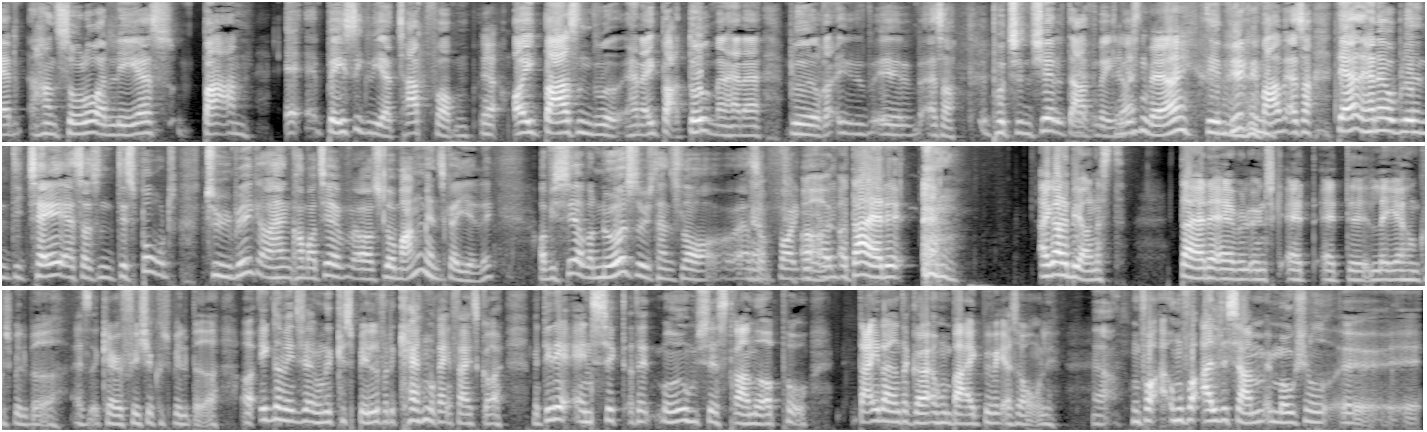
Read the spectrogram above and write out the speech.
at Han Solo og Leas barn er- basically er tabt for dem. Ja. Og ikke bare sådan, du ved, han er ikke bare død, men han er blevet, øh, øh, altså, potentielt Darth Vader. Det er næsten værre, ikke? Det er virkelig meget, altså, der, han er jo blevet en diktat, altså sådan en despot-type, ikke? Og han kommer til at, at slå mange mennesker ihjel, ikke? Og vi ser, hvor nådesløst han slår altså, ja. folk og, ihjel, og, ikke? og der er det, I gotta be honest, der er det, at jeg vil ønske, at, at uh, Leia, hun kunne spille bedre. Altså, Carrie Fisher kunne spille bedre. Og ikke nødvendigvis, at hun ikke kan spille, for det kan hun rent faktisk godt. Men det der ansigt, og den måde, hun ser strammet op på, der er et eller andet, der gør, at hun bare ikke bevæger sig ordentligt. Ja. Hun får, hun får aldrig samme emotional øh, øh,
